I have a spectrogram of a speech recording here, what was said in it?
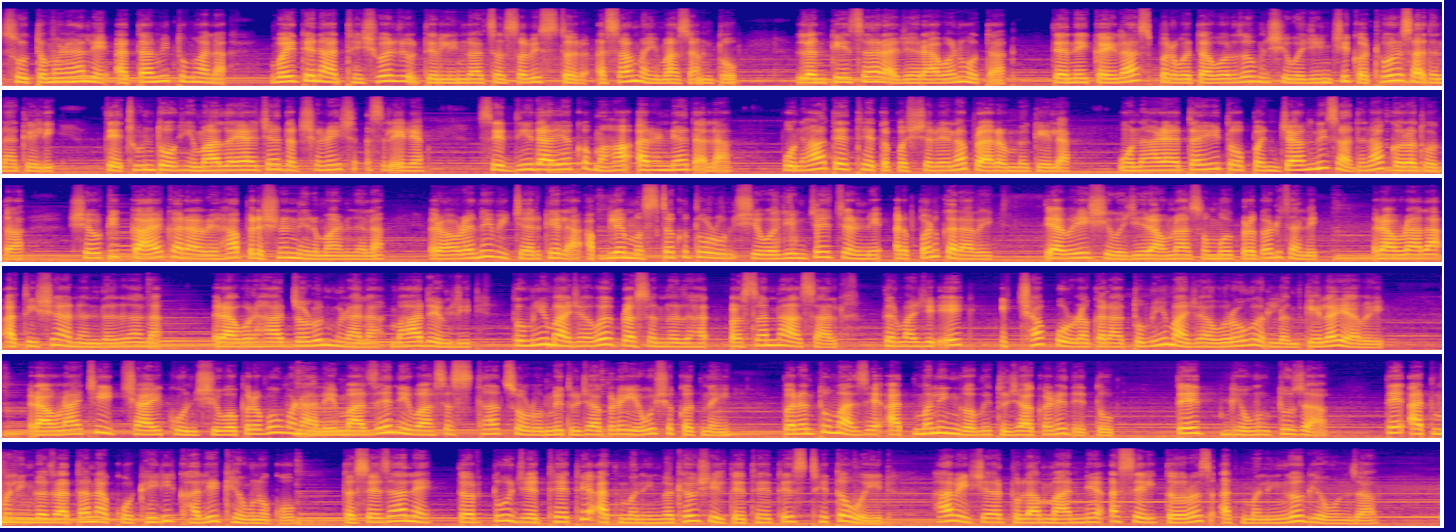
सूत म्हणाले आता मी तुम्हाला वैद्यनाथेश्वर ज्योतिर्लिंगाचा सविस्तर असा महिमा सांगतो. लंकेचा राजा रावण होता. त्याने कैलास पर्वतावर जाऊन शिवजींची कठोर साधना केली. तेथून तो हिमालयाच्या दक्षिणेस असलेल्या सिद्धिदायक महाअरण्यात आला. पुन्हा तेथे तपश्चरेला प्रारंभ केला. उन्हाळ्यातही तो पंचाग्नी साधना करत होता. शेवटी काय करावे हा प्रश्न निर्माण झाला. रावणाने विचार केला आपले मस्तक तोडून शिवजींच्या चरणी अर्पण करावे. त्यावेळी शिवजी रावणासमोर प्रकट झाले. रावणाला अतिशय आनंद झाला. रावण हात जोडून म्हणाला महादेवजी तुम्ही माझ्यावर प्रसन्न झा प्रसन्न असाल तर माझी एक इच्छा पूर्ण करा. तुम्ही माझ्याबरोबर लंकेला यावे. रावणाची इच्छा ऐकून शिवप्रभू म्हणाले माझे निवासस्थान सोडून मी तुझ्याकडे येऊ शकत नाही परंतु माझे आत्मलिंग मी तुझ्याकडे देतो. ते घेऊन तू जा ते आत्मलिंग जाताना कोठेही खाली ठेवू नको. तसे झाले तर तू जेथे ते आत्मलिंग ठेवशील तेथे ते स्थित होईल. हा विचार तुला मान्य असेल तरच आत्मलिंग घेऊन जा.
